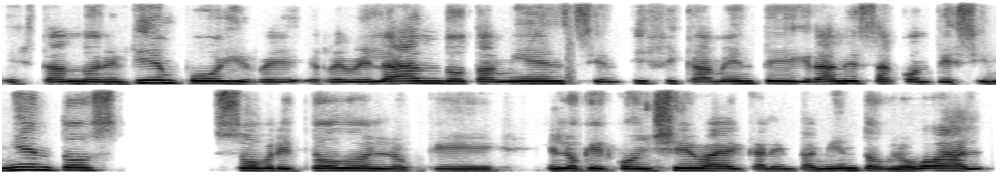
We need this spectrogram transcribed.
estando en el tiempo y revelando también científicamente grandes acontecimientos, sobre todo en lo, que, en lo que conlleva el calentamiento global.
